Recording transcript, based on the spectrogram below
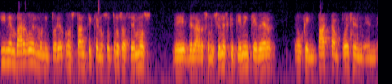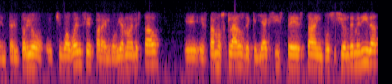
sin embargo, el monitoreo constante que nosotros hacemos de, las resoluciones que tienen que ver o que impactan pues en, territorio eh, chihuahuense para el gobierno del Estado, eh, estamos claros de que ya existe esta imposición de medidas,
